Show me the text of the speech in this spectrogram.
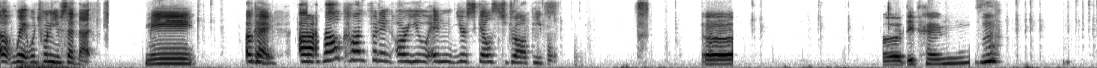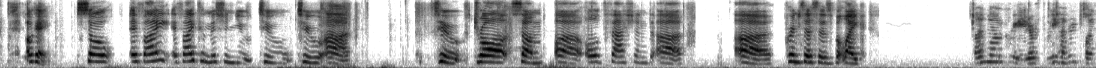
Uh, wait, which one of you said that? Me. Okay. Uh, how confident are you in your skills to draw people? Uh. Uh, depends. Okay, so if I if I commission you to to uh to draw some uh old fashioned uh uh princesses, but like Unknown creator 320.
